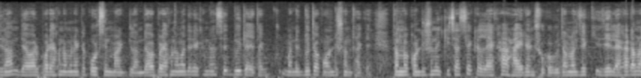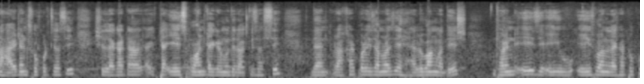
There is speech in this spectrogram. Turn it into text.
দিলাম, দেওয়ার পর এখন আমরা একটা কোর্সিন মার্ক দিলাম। দেওয়ার পর এখন আমাদের এখানে হচ্ছে দুইটাই থাকে মানে দুটো কন্ডিশন থাকে। তো আমরা কন্ডিশনে কী চাচ্ছি? একটা লেখা হাইড অ্যান্ড শো করব। তো আমরা যে যে লেখাটা আমরা হাইড অ্যান্ড শো করতে চাচ্ছি সেই লেখাটা একটা এস ওয়ান ট্যাগের মধ্যে রাখতে চাচ্ছি। দেন রাখার পরে যে আমরা যে হ্যালো বাংলাদেশ ধরেন এই যে এই এইচ ওয়ান লেখাটুকু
